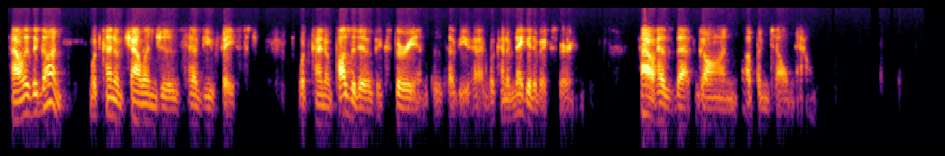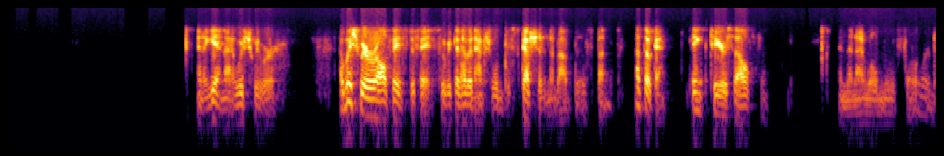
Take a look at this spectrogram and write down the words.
How has it gone? What kind of challenges have you faced? What kind of positive experiences have you had? What kind of negative experiences? How has that gone up until now? And again, I wish we were, I wish we were all face to face so we could have an actual discussion about this, but that's okay. Think to yourself, and then I will move forward.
